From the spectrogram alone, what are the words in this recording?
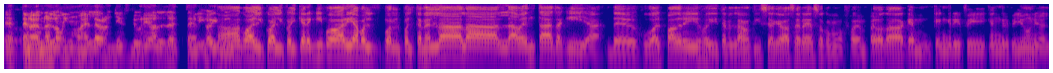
este, no, es lo mismo, es LeBron James Jr., este, el hijo No, cual, cualquier equipo haría por, por, por tener la, la, la, venta de taquilla de jugar padre hijo y tener la noticia que va a hacer eso, como fue en pelota Ken, Ken Griffey, Ken Griffey Jr.,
